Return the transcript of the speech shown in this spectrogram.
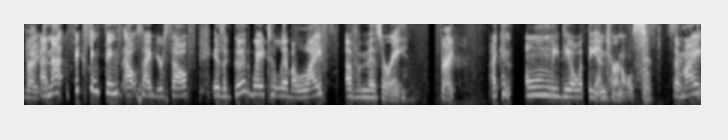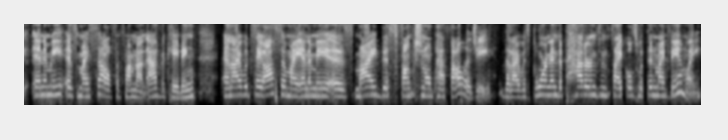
Right. And that fixing things outside yourself is a good way to live a life of misery. Right. I can only deal with the internals. So my enemy is myself if I'm not advocating. And I would say also my enemy is my dysfunctional pathology that I was born into patterns and cycles within my family.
